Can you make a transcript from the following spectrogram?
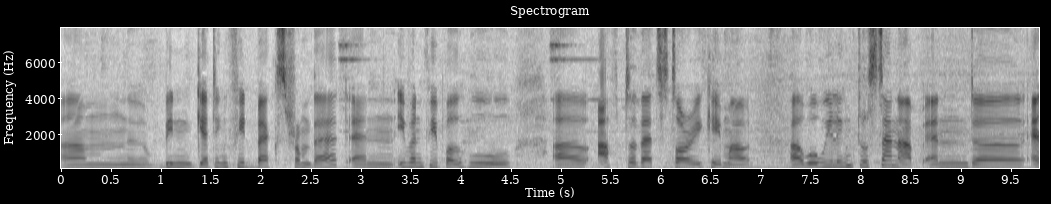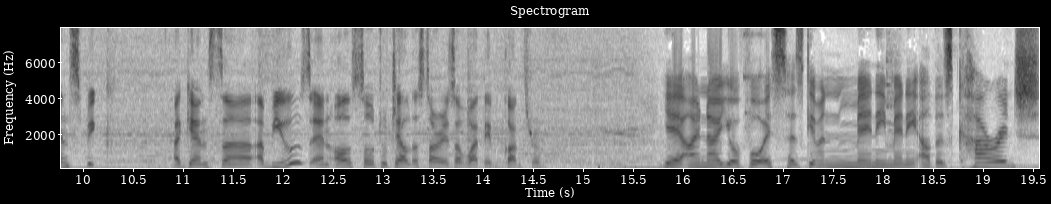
Um, been getting feedbacks from that, and even people who, after that story came out, uh, were willing to stand up and uh, and speak against uh, abuse and also to tell the stories of what they've gone through. Yeah, I know your voice has given many, many others courage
